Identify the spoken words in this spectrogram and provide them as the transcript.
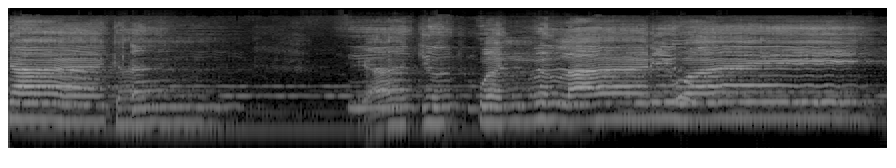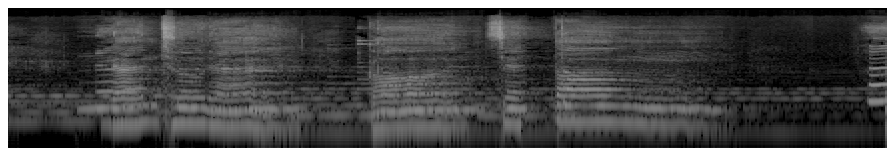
หน้ากันอยากหยุด วันเวลานี้ไว้ นานเท่านานก่อนจะต้องไป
